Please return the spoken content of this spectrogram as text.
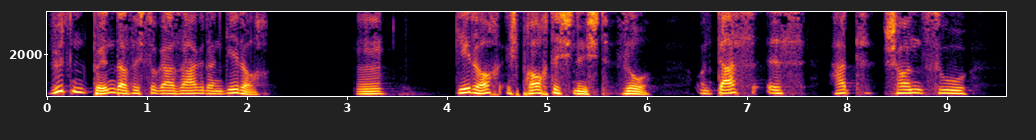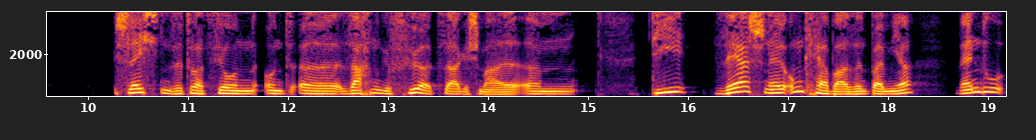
wütend bin, dass ich sogar sage, dann geh doch. Mhm. Geh doch, ich brauch dich nicht. So. Und das ist, hat schon zu schlechten Situationen und äh, Sachen geführt, sage ich mal, ähm, die sehr schnell umkehrbar sind bei mir. Wenn du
